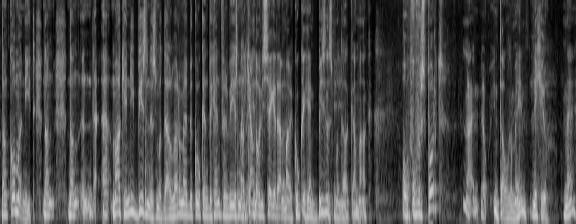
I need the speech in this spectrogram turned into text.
dan komt het niet. Dan, dan uh, maak je niet businessmodel. Waarom heb ik ook in het begin verwezen naar... Ik kan toch niet zeggen dat Mark Koeken geen businessmodel kan maken? Over sport? Nou, in het algemeen. Niet. Nee?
